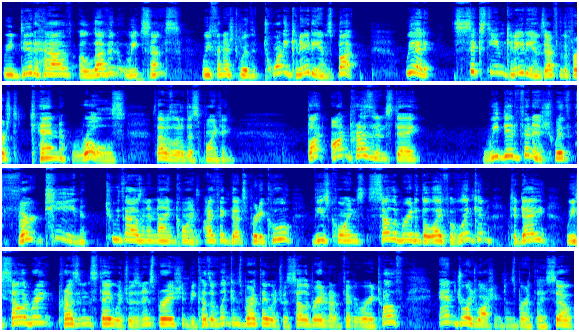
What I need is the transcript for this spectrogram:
We did have 11 wheat cents. We finished with 20 Canadians, but we had 16 Canadians after the first 10 rolls. So that was a little disappointing. But on President's Day, we did finish with 13 2009 coins. I think that's pretty cool. These coins celebrated the life of Lincoln. Today, we celebrate President's Day, which was an inspiration because of Lincoln's birthday, which was celebrated on February 12th, and George Washington's birthday. So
